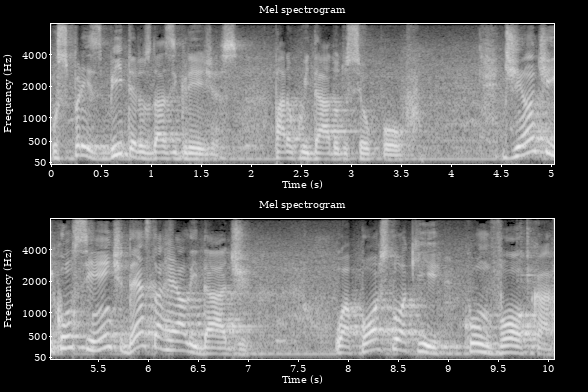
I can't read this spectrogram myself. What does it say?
os presbíteros das igrejas para o cuidado do seu povo. Diante e consciente desta realidade, o apóstolo aqui convoca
